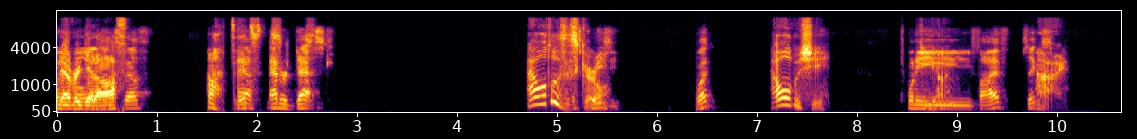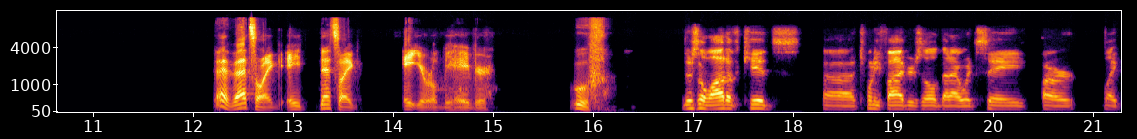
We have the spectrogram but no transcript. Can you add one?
never get off. stuff. Oh, Yeah, at her desk. How old was this That's girl? crazy. What? How old was she? Twenty five, six? God. Yeah, that's like eight. That's like eight-year-old behavior. Oof. there's a lot of kids uh 25 years old that i would say are like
